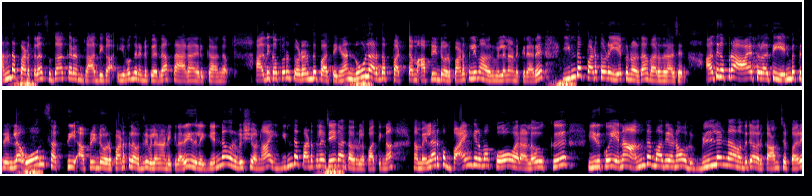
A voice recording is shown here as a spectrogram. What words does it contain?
அந்த படத்துல சுதாகரன் ராதிகா இவங்க ரெண்டு பேர் தான் பேரா இருக்காங்க. அதுக்கப்புறம் தொடர்ந்து பார்த்தீங்கன்னா நூல் அறந்த பட்டம் அப்படின்ற ஒரு படத்துலயும் அவர் வில்லனா நடிக்கிறாரு. இந்த படத்தோட இயக்குனர் தான் வரதராஜன். அதுக்கப்புறம் ஆயிரத்தி தொள்ளாயிரத்தி எண்பத்தி ரெண்டுல ஓம் சக்தி அப்படின்ற ஒரு படத்துல வந்துட்டு வில்லனா நடிக்கிறாரு. இதுல என்ன ஒரு விஷயம்னா இந்த படத்துல விஜயகாந்த் அவர்களை பார்த்தீங்கன்னா நம்ம எல்லாருக்கும் பயங்கரமா கோவம் வர அளவுக்கு இருக்கும். ஏன்னா அந்த மாதிரியான ஒரு வில்லன் வந்துட்டு அவர் காமிச்சிருப்பாரு.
